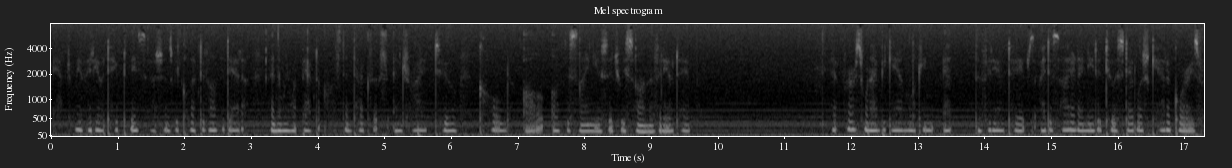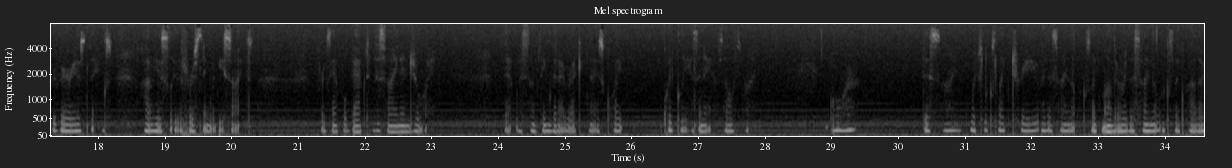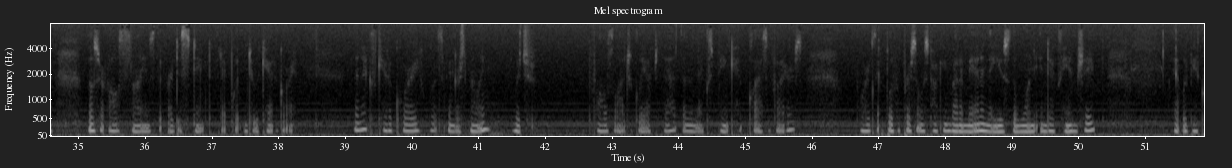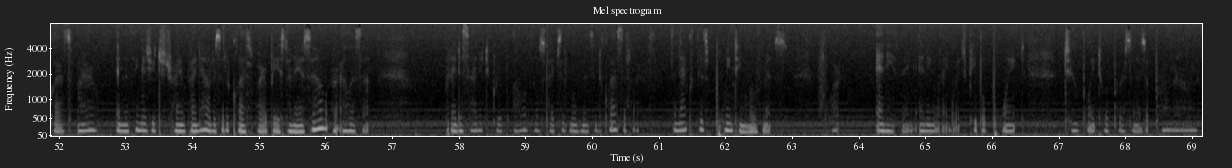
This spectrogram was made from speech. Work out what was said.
After we videotaped these sessions, we collected all the data, and then we went back to Austin, Texas, and tried to code all of the sign usage we saw in the videotape. At first, when I began looking at the videotapes, I decided I needed to establish categories for various things. Obviously, the first thing would be signs. For example, back to the sign enjoy. That was something that I recognized quite quickly as an ASL sign. Or this sign, which looks like tree, or the sign that looks like mother, or the sign that looks like father. Those are all signs that are distinct that I put into a category. The next category was finger spelling, which falls logically after that. Then the next being classifiers. For example, if a person was talking about a man and they used the one index hand shape, that would be a classifier. And the thing is you to try and find out, is it a classifier based on ASL or LSM? But I decided to group all of those types of movements into classifiers. The next is pointing movements anything, any language. People point to point to a person as a pronoun,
